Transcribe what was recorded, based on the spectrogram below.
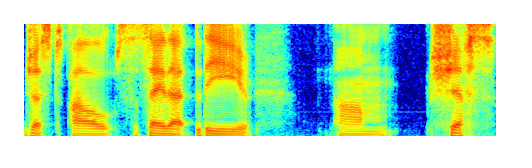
just I'll say that the um, shifts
